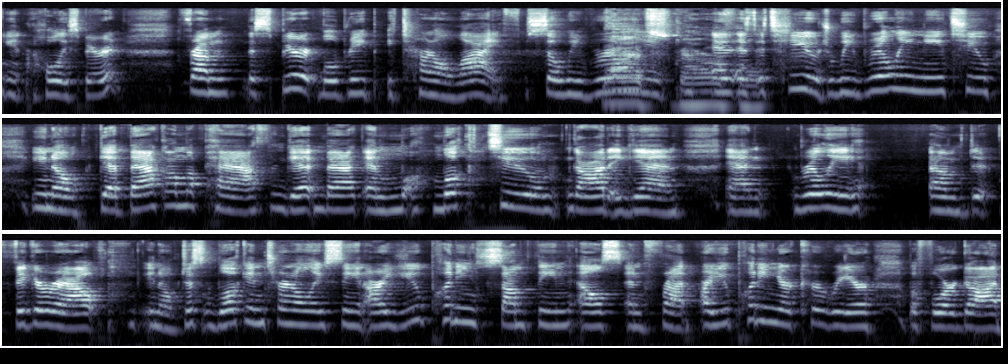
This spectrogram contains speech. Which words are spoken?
you know, holy spirit from the spirit will reap eternal life. So we really it's, it's huge. We really need to you know get back on the path get back and look to god again and really um, figure out, you know, just look internally, seeing are you putting something else in front? Are you putting your career before God?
